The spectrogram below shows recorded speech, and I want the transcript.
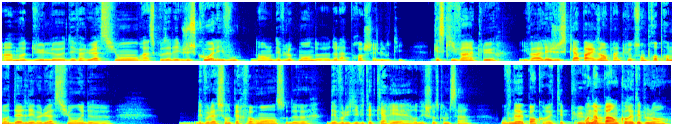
un module d'évaluation? Est-ce que vous allez jusqu'où allez-vous dans le développement de, de l'approche et de l'outil? Qu'est-ce qu'il va inclure? Il va aller jusqu'à, par exemple, inclure son propre modèle d'évaluation et de d'évaluation de performance ou d'évolutivité de, carrière ou des choses comme ça? Ou vous n'avez pas encore été plus loin On n'a pas encore été plus loin.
